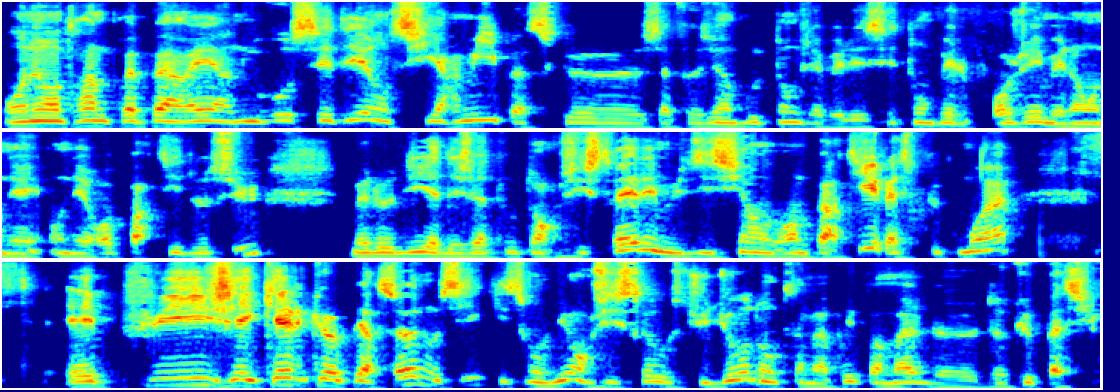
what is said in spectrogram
On est en train de préparer un nouveau CD, on s'y est remis parce que ça faisait un bout de temps que j'avais laissé tomber le projet, mais là, on est, on est reparti dessus. Mélodie a déjà tout enregistré, les musiciens en grande partie, il reste plus que moi. Et puis, j'ai quelques personnes aussi qui sont venues enregistrer au studio, donc ça m'a pris pas mal d'occupation.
